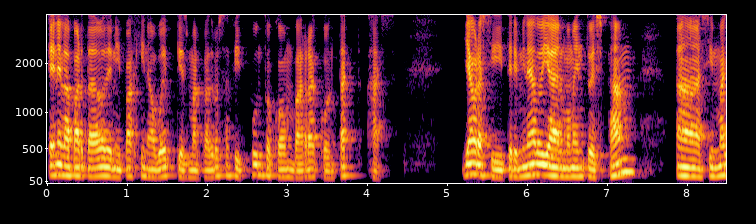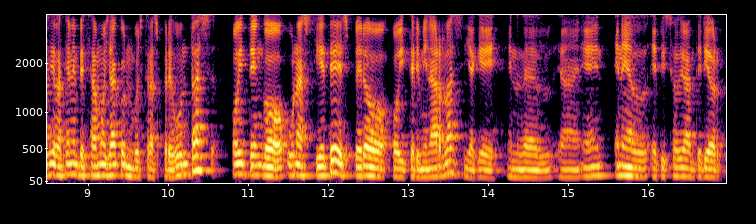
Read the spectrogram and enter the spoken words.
en el apartado de mi página web que es marpadrosafit.com barra contact Y ahora sí, terminado ya el momento spam, Ah, sin más dilación empezamos ya con vuestras preguntas. Hoy tengo unas siete, espero hoy terminarlas, ya que en el, eh, en, el, episodio anterior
